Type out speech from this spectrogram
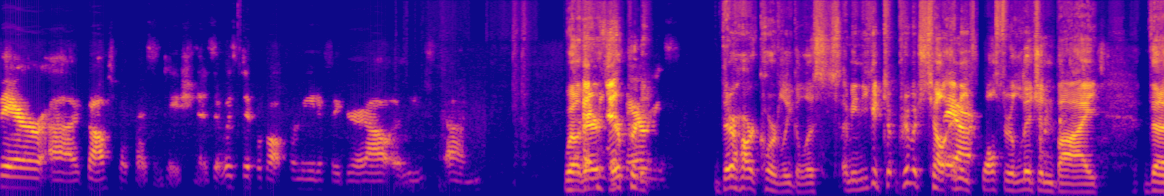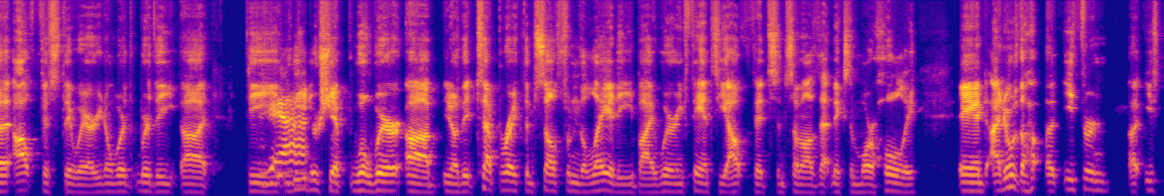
their uh, gospel presentation is it was difficult for me to figure it out at least um Well, they're they're pretty varies. They're hardcore legalists. I mean, you could t- pretty much tell They any are. false religion by the outfits they wear. You know, where where the uh, the Yeah. leadership will wear. Uh, you know, they separate themselves from the laity by wearing fancy outfits, and somehow that makes them more holy. And I know the uh, Eastern uh, East,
